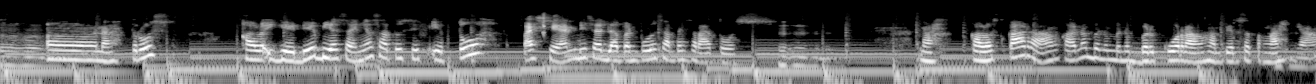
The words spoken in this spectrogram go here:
Eh, nah, terus kalau IGD biasanya satu shift itu pasien bisa 80 sampai 100. Mm-mm. Kalau sekarang karena benar-benar berkurang hampir setengahnya.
